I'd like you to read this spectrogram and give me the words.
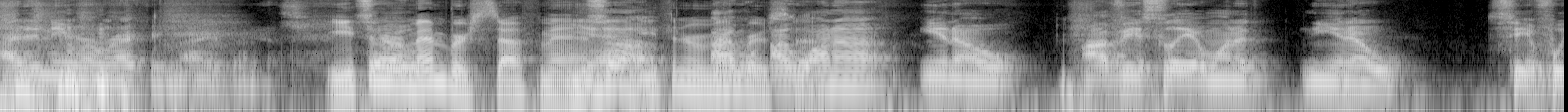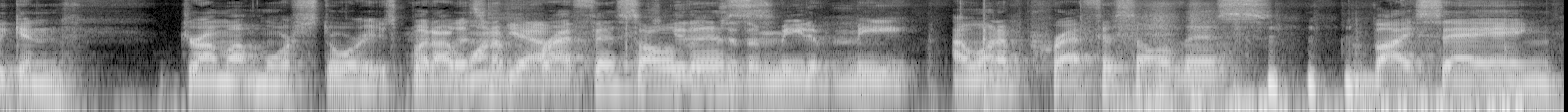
i didn't even recognize him Ethan So- remembers stuff, man. so, Ethan remembers I, I stuff. want to, you know, obviously, I want to, you know, see if we can drum up more stories. But I want to yeah, preface let's all get this. into the meat of meat. I want to preface all this by saying,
